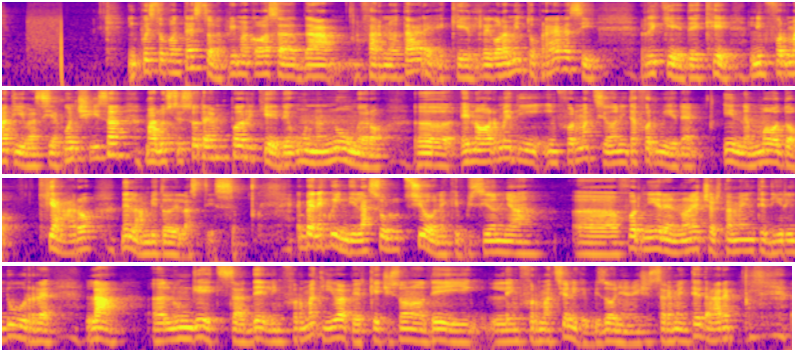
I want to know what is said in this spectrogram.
In questo contesto la prima cosa da far notare è che il regolamento privacy richiede che l'informativa sia concisa, ma allo stesso tempo richiede un numero eh, enorme di informazioni da fornire in modo chiaro nell'ambito della stessa. Ebbene, quindi la soluzione che bisogna uh, fornire non è certamente di ridurre la uh, lunghezza dell'informativa perché ci sono delle informazioni che bisogna necessariamente dare,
